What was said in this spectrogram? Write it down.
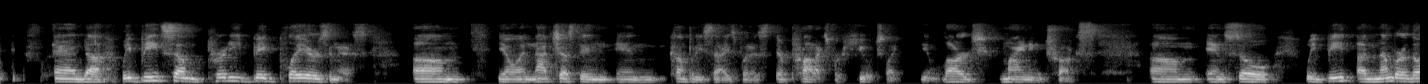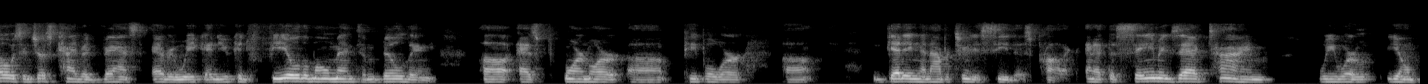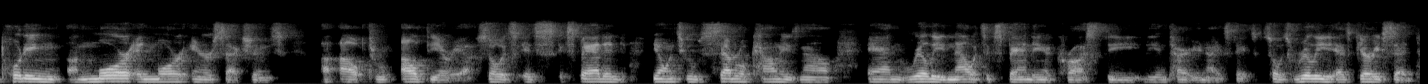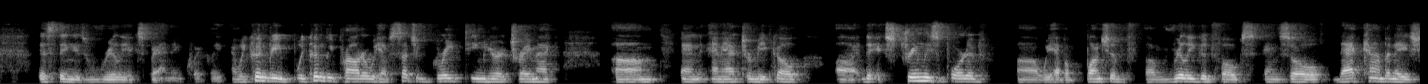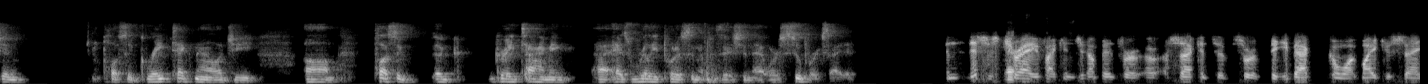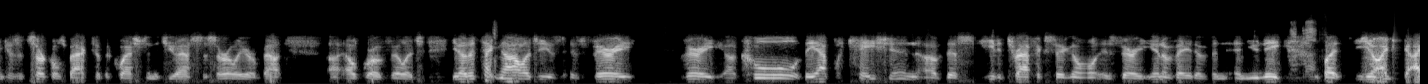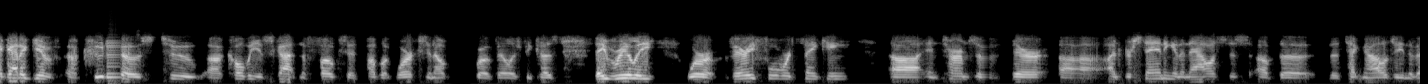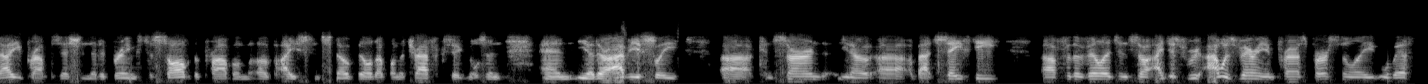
And uh, we beat some pretty big players in this, um, you know, and not just in, in company size, but as their products were huge, like, you know, large mining trucks. Um, and so we beat a number of those and just kind of advanced every week. And you could feel the momentum building uh, as more and more uh, people were uh, getting an opportunity to see this product. And at the same exact time, we were, you know, putting more and more intersections uh, out throughout the area. So it's it's expanded, you know, into several counties now, and really now it's expanding across the the entire United States. So it's really, as Gary said, this thing is really expanding quickly, and we couldn't be we couldn't be prouder. We have such a great team here at Tramec um, and and at Termico. Uh, extremely supportive. Uh, we have a bunch of, of really good folks, and so that combination, plus a great technology, um, plus a, a, great timing uh, has really put us in a position that we're super excited. And this is Trey. If I can jump in for a, a second to sort of piggyback on what Mike is saying, because it circles back to the question that you asked us earlier about uh, Elk Grove Village. You know, the technology is, is very, very uh, cool. The application of this heated traffic signal is very innovative and, and unique. But, you know, I, I got to give uh, kudos to uh, Colby and Scott and the folks at Public Works in Elk Grove Village because they really were very forward thinking uh, in terms of their uh, understanding and analysis of the, the technology and the value proposition that it brings to solve the problem of ice and snow buildup on the traffic signals. And, and you know, they're obviously uh, concerned, you know, uh, about safety uh, for the village. And so I just, re- I was very impressed personally with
